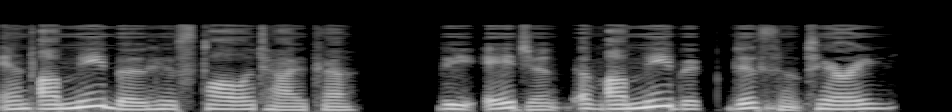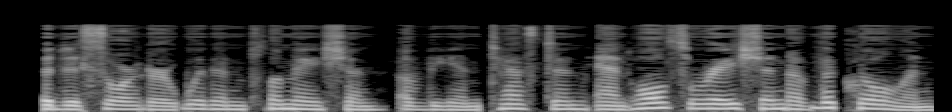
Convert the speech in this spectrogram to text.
Entamoeba histolytica, the agent of amoebic dysentery, a disorder with inflammation of the intestine and ulceration of the colon.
